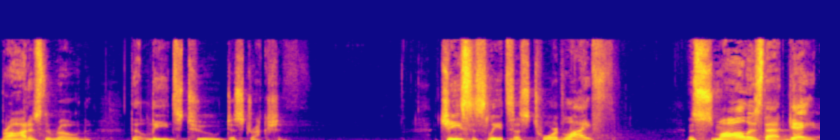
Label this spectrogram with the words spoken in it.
broad is the road that leads to destruction. Jesus leads us toward life. As small is that gate,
